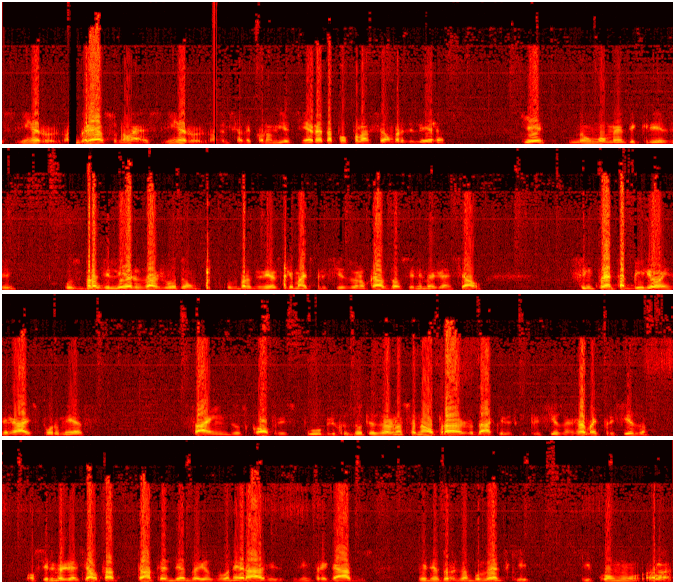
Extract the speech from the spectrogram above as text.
esse dinheiro do Congresso, não é esse dinheiro do Ministério da Economia, esse dinheiro é da população brasileira, que num momento de crise, os brasileiros ajudam os brasileiros que mais precisam, no caso do auxílio emergencial, 50 bilhões de reais por mês saem dos cofres públicos do Tesouro Nacional para ajudar aqueles que precisam, realmente precisam. O auxílio emergencial está tá atendendo aí os vulneráveis, desempregados, vendedores ambulantes que que com uh,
